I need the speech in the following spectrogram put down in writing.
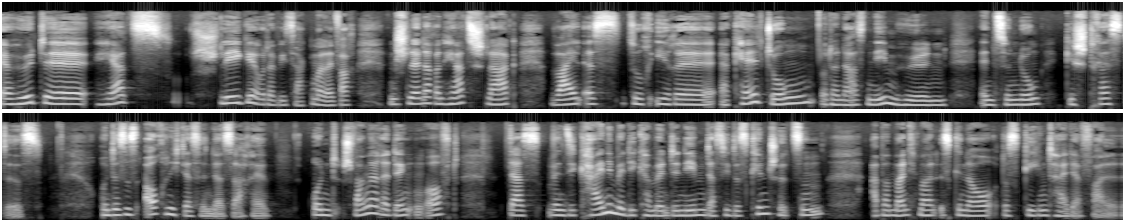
erhöhte Herzschläge oder wie sagt man einfach einen schnelleren Herzschlag, weil es durch ihre Erkältung oder Nasennebenhöhlenentzündung gestresst ist. Und das ist auch nicht der Sinn der Sache. Und Schwangere denken oft, dass wenn sie keine Medikamente nehmen, dass sie das Kind schützen, aber manchmal ist genau das Gegenteil der Fall.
